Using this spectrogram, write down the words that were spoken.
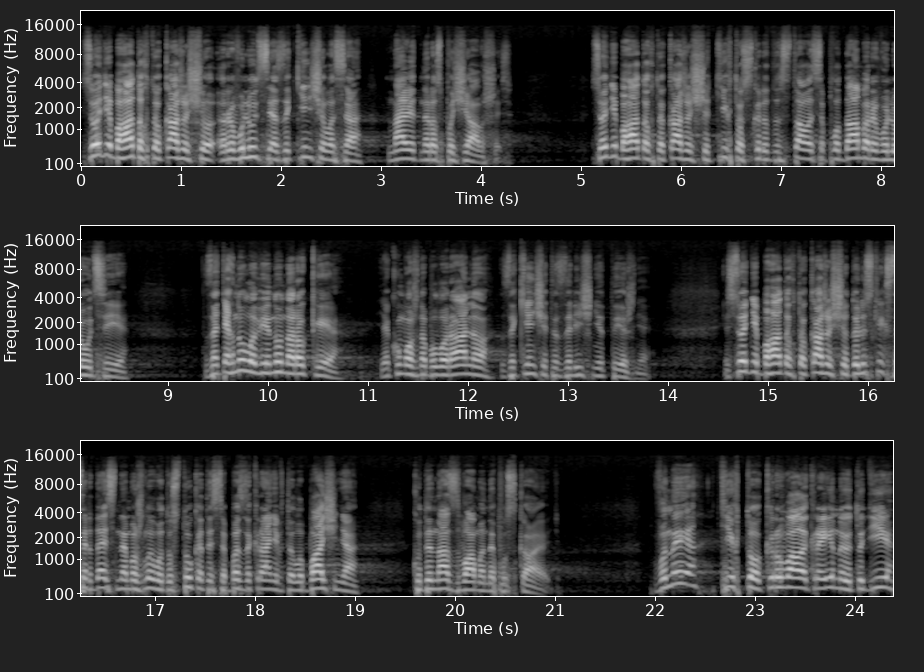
Сьогодні багато хто каже, що революція закінчилася, навіть не розпочавшись. Сьогодні багато хто каже, що ті, хто скористалися плодами революції, затягнули війну на роки, яку можна було реально закінчити за лічні тижні. І сьогодні багато хто каже, що до людських сердець неможливо достукатися без екранів телебачення, куди нас з вами не пускають. Вони, ті, хто керували країною тоді,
